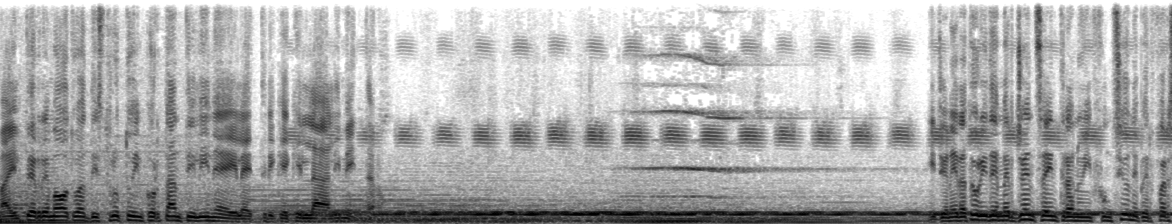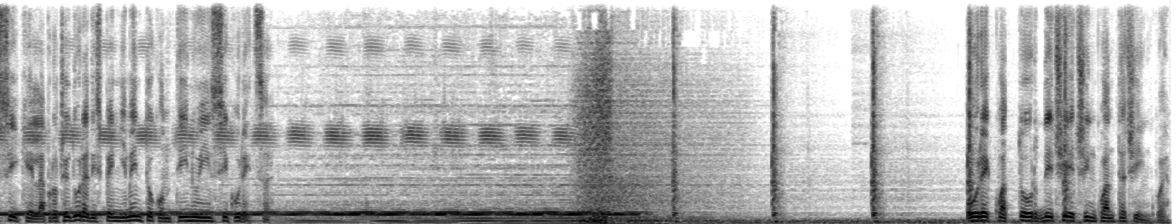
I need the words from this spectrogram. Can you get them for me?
Ma il terremoto ha distrutto importanti linee elettriche che la alimentano. generatori d'emergenza entrano in funzione per far sì che la procedura di spegnimento continui in sicurezza. Ore 14.55.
